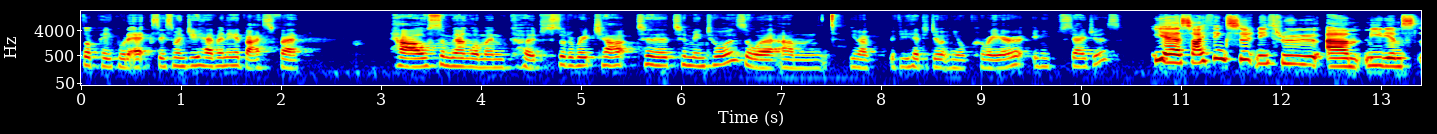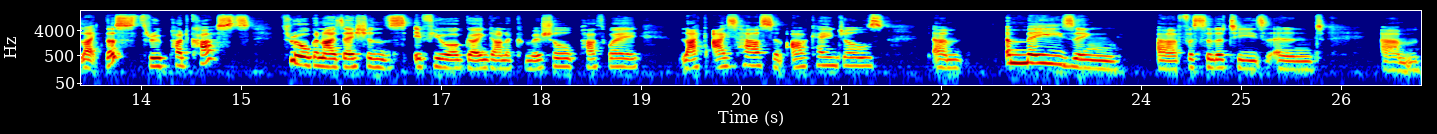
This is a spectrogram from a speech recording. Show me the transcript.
For people to access. I mean, do you have any advice for how some young women could sort of reach out to, to mentors or, um, you know, if you had to do it in your career at any stages? Yes, I think certainly through um, mediums like this, through podcasts, through organizations, if you're going down a commercial pathway like Icehouse and Archangels, um, amazing uh, facilities and um,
